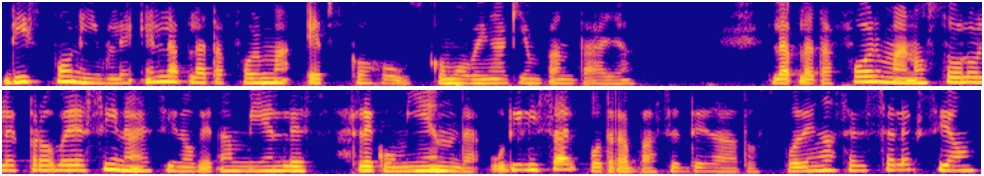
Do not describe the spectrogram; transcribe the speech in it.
disponible en la plataforma EBSCOhost, como ven aquí en pantalla. La plataforma no solo les provee SINAR, sino que también les recomienda utilizar otras bases de datos. Pueden hacer selección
